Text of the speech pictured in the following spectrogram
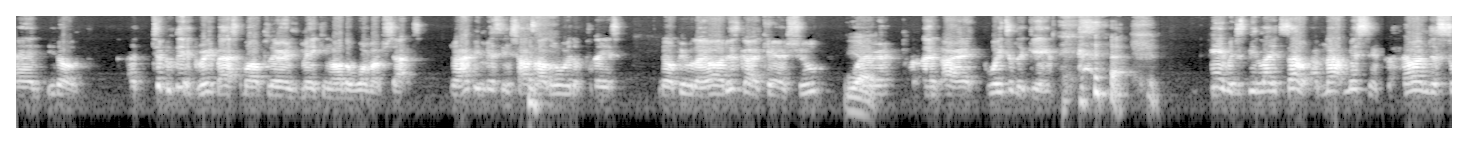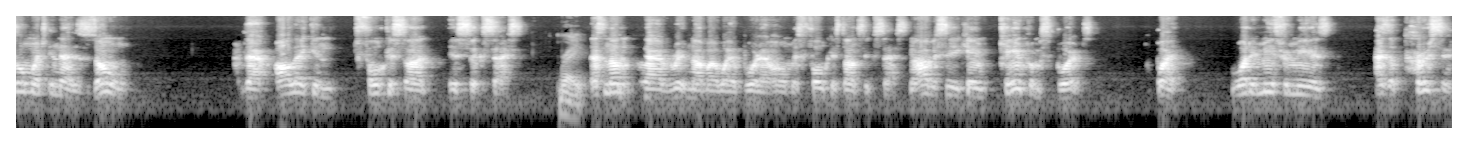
and you know, typically a great basketball player is making all the warm up shots. You know, I'd be missing shots all over the place. You know, people like, oh, this guy can't shoot. Yeah. Whatever. Like, all right, wait till the game. game would just be lights out. I'm not missing. Now I'm just so much in that zone that all I can focus on is success. Right. That's another thing I've written on my whiteboard at home is focused on success. Now, obviously, it came came from sports, but what it means for me is as a person,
